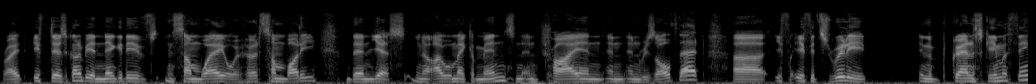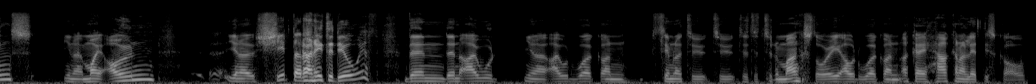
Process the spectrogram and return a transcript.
right? If there's going to be a negative in some way or hurt somebody, then yes, you know, I will make amends and, and try and, and, and resolve that. Uh, if, if it's really in the grand scheme of things, you know, my own, you know, shit that I need to deal with, then, then I would, you know, I would work on similar to, to, to, to the monk story, I would work on, okay, how can I let this go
